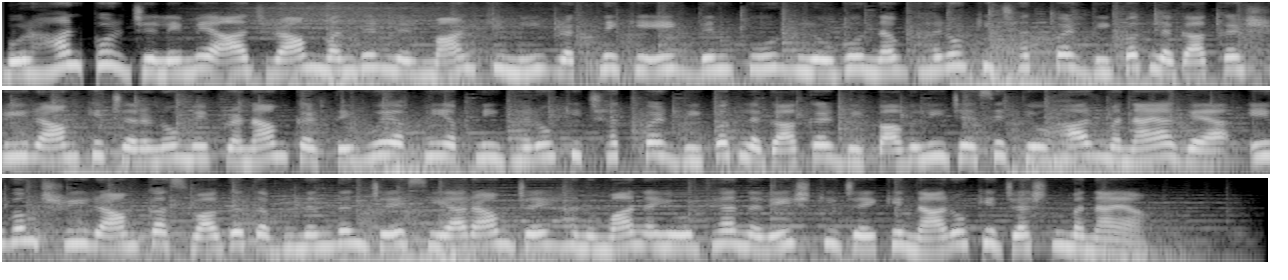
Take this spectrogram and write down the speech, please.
बुरहानपुर ज़िले में आज राम मंदिर निर्माण की नींव रखने के एक दिन पूर्व लोगों नव घरों की छत पर दीपक लगाकर श्री राम के चरणों में प्रणाम करते हुए अपनी अपनी घरों की छत पर दीपक लगाकर दीपावली जैसे त्योहार मनाया गया। एवं श्री राम का स्वागत अभिनंदन। जय सियाराम जय हनुमान। अयोध्या नरेश की जय के नारों के जश्न मनाया।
